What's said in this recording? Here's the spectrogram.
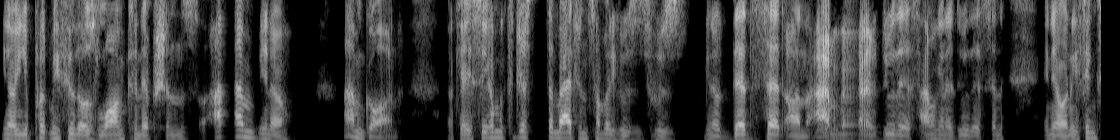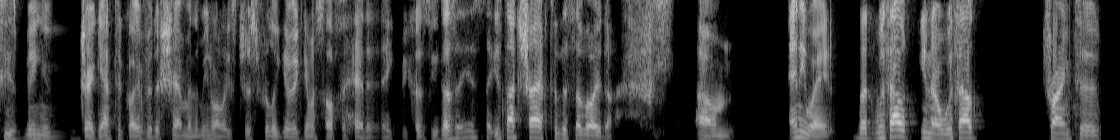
you know, you put me through those long conniptions. I'm, you know, I'm gone. Okay, so you could just imagine somebody who's who's you know dead set on I'm going to do this, I'm going to do this, and you know, and he thinks he's being a gigantic over the shem, and the meanwhile he's just really giving himself a headache because he doesn't he's, he's not shy to this avoida. Um, anyway, but without you know without trying to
